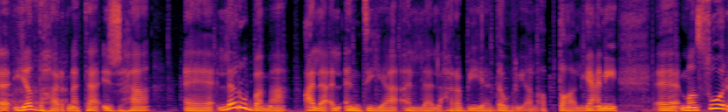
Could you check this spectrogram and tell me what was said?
آه، يظهر نتائجها آه، لربما على الأندية العربية دوري الأبطال. يعني آه، منصور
